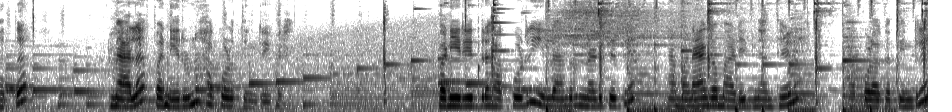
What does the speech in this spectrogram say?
ಮತ್ತು ಮ್ಯಾಲೆ ಪನ್ನೀರನ್ನು ಹಾಕ್ಕೊಳ್ತೀನಿ ರೀ ಈಗ. ಪನ್ನೀರ್ ಇದ್ರೆ ಹಾಕ್ಕೊಡ್ರಿ ಇಲ್ಲಾಂದ್ರೂ ನಡಿತೈತ್ರಿ ನಾ ಮನ್ಯಾಗ ಮಾಡಿದ್ನಿ ಅಂಥೇಳಿ ಹಾಕ್ಕೊಳಕತ್ತೀನಿ ರೀ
